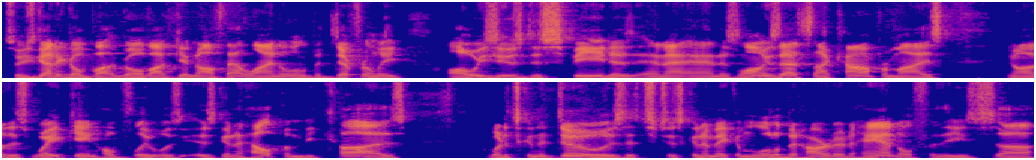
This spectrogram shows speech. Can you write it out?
so he's got to go go about getting off that line a little bit differently. Always used his speed, as, and and as long as that's not compromised, you know, this weight gain hopefully was is going to help him because what it's going to do is it's just going to make him a little bit harder to handle for these uh,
